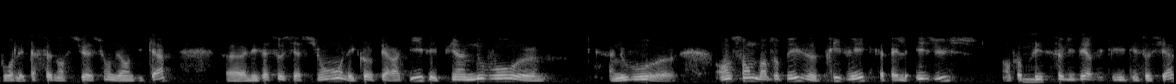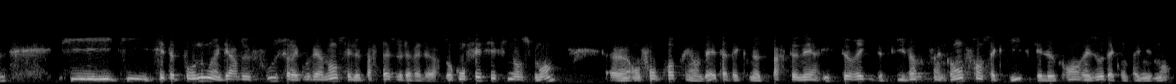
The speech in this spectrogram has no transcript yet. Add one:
pour les personnes en situation de handicap, euh, les associations, les coopératives, et puis un nouveau, euh, un nouveau euh, ensemble d'entreprises privées qui s'appelle ESUS, entreprise mmh. solidaire d'utilité sociale, qui, qui c'est pour nous un garde-fou sur la gouvernance et le partage de la valeur. Donc on fait ces financements en fonds propres et en dette avec notre partenaire historique depuis 25 ans, France Active, qui est le grand réseau d'accompagnement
